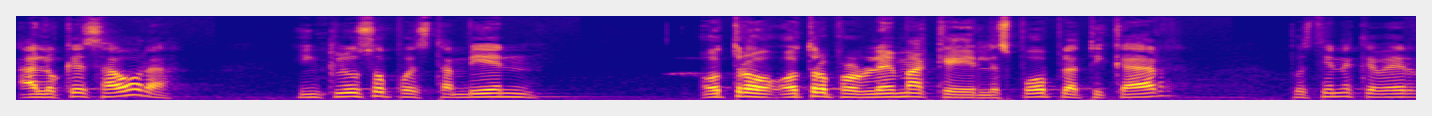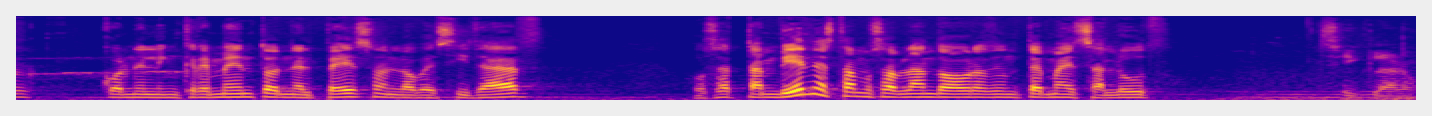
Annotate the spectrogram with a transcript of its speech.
a lo que es ahora. Incluso pues también otro, otro problema que les puedo platicar, pues tiene que ver con el incremento en el peso, en la obesidad. O sea, también estamos hablando ahora de un tema de salud. Sí, claro.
